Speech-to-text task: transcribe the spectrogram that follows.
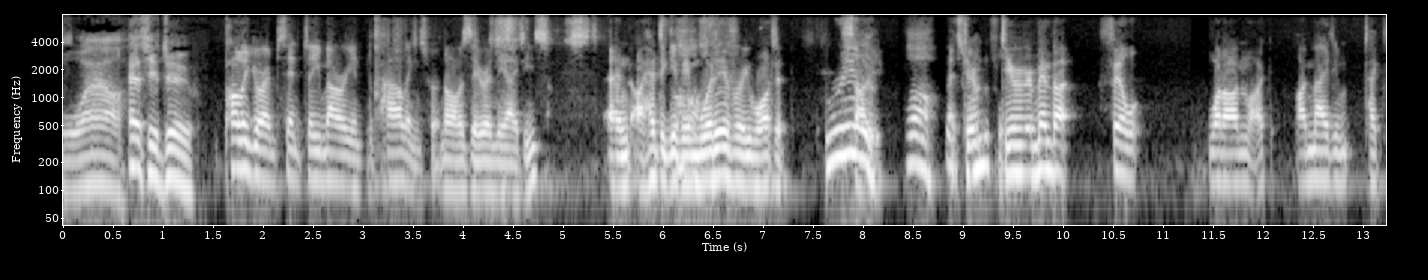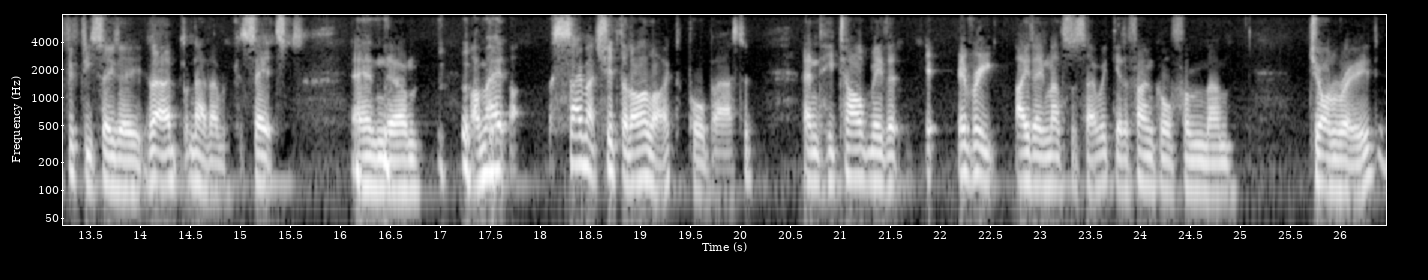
Wow. As you do. Polygram sent Dee Murray into Parlings when I was there in the 80s, and I had to give him whatever he wanted. Really? So- oh, that's do, you- wonderful. do you remember, Phil, what I'm like? I made him take 50 CDs. Uh, no, they were cassettes. And um, I made so much shit that I liked, poor bastard. And he told me that every 18 months or so we'd get a phone call from um, John Reid,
